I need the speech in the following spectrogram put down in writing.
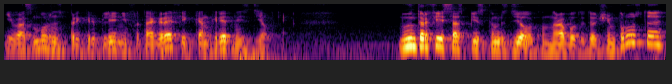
и возможность прикрепления фотографий к конкретной сделке. Ну, интерфейс со списком сделок, он работает очень просто.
